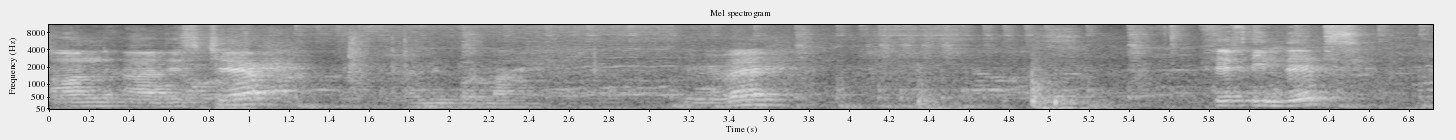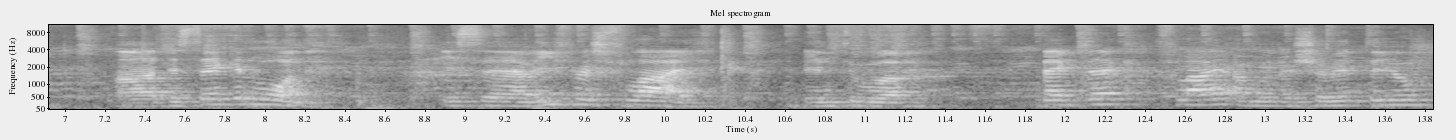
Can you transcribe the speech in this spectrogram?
on uh, this chair. Let me put my thing away. 15 dips. Uh, the second one is a reverse fly into a back deck fly. I'm gonna show it to you.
